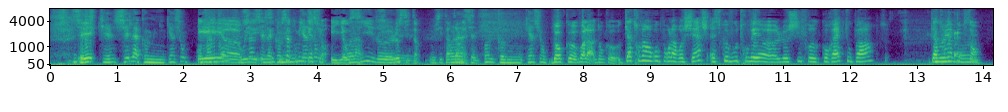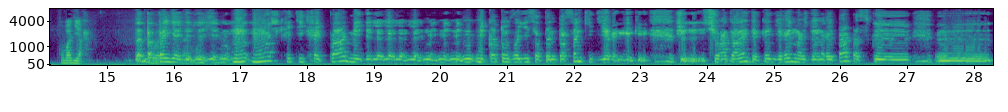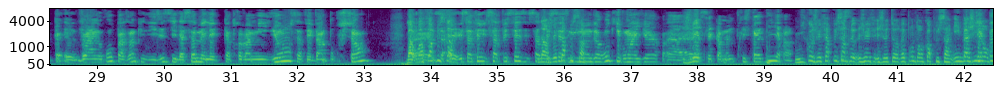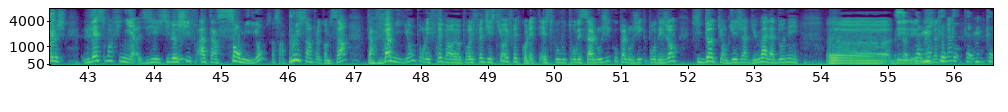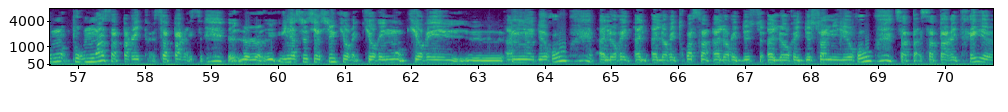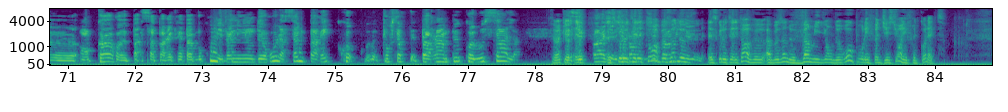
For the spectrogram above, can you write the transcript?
C'est la communication. Et euh, oui c'est ça communication. et il y a Voilà. aussi le, site le site Voilà, internet. c'est le pôle communication. donc euh, voilà donc euh, 80 euros pour la recherche. Est-ce que vous trouvez euh, le chiffre correct ou pas? 80% on va dire Bah, bah, Ouais, bah, y a- y a- moi, je critiquerais pas, mais, de- la- la- la- la- mais, mais- mais- mais quand on voyait certaines personnes qui diraient, que- je- sur Internet, quelqu'un dirait, moi, je donnerais pas parce que euh, qu- euh, 20 euros, par exemple, il disait, si la somme elle est 80 millions, ça fait 20%. Bah on va Euh, faire plus ça, simple ça fait ça fait 16, ça Non, fait je vais 16 faire plus millions d'euros qui vont ailleurs. Euh, vais- C'est quand même triste à dire. Nico, je vais faire plus simple. Je vais, je vais te répondre encore plus simple. Imaginons que le laisse-moi finir. Si, si le chiffre atteint 100 millions, ça sera plus simple comme ça. T'as 20 millions pour les frais, euh, pour les frais de gestion et frais de collecte. Est-ce que vous trouvez ça logique ou pas logique pour des gens qui donnent, qui ont déjà du mal à donner, euh, des, Ça, pour, moi, déjà pour, moi, pour moi, ça paraît, ça paraît, c'est- euh, le- le- une association qui aurait, qui aurait, qui aurait euh, un million d'euros, elle aurait, elle, elle aurait 300, elle aurait 200, elle aurait 200 000 euros. Ça, ça paraîtrait euh, encore, euh, pas, ça paraîtrait pas beaucoup, mais 20 millions d'euros, la somme paraît, co- pour certains, paraît un peu colossale. C'est vrai que, est-ce j'ai- que le Téléthon a besoin de, est-ce que le Téléthon a, be- a besoin de 20 millions d'euros pour les frais de gestion et les frais de collecte?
